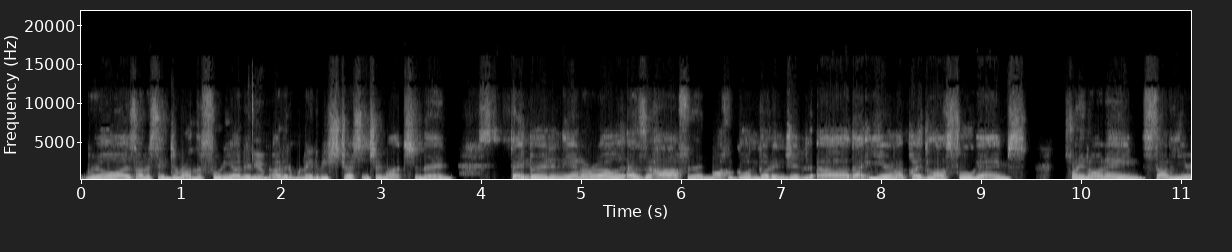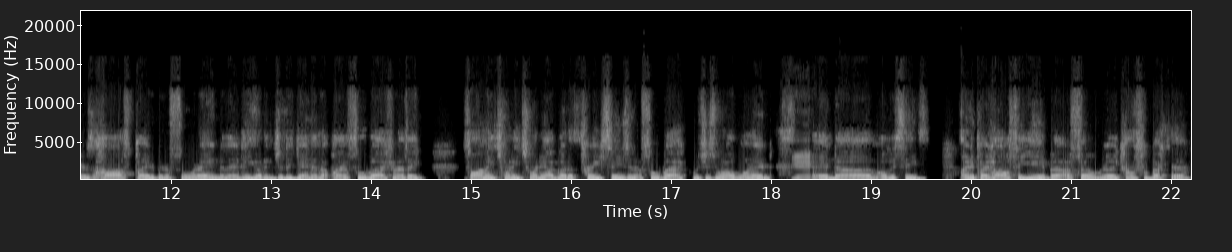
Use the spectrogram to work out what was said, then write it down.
realised I just need to run the footy. I didn't Yep. I didn't need to be stressing too much, and then debuted in the NRL as a half, and then Michael Gordon got injured uh, that year, and I played the last four games. 2019, started the year as a half, played a bit of 14, and then he got injured again, ended up playing fullback. And I think finally 2020, I got a preseason at fullback, which is what I wanted. Yeah. And um, obviously, I only played half the year, but I felt really comfortable back there.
